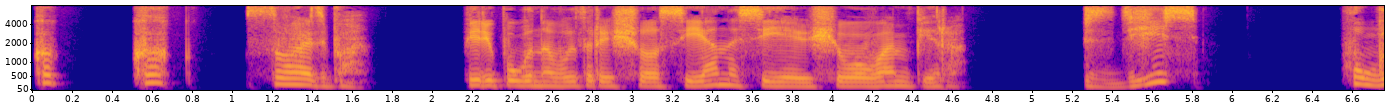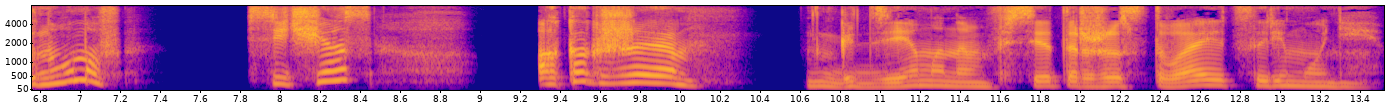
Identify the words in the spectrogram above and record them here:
«Как... как свадьба?» — перепуганно вытаращилась я на сияющего вампира. «Здесь? У гномов? Сейчас? А как же...» «К демонам все торжества и церемонии.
